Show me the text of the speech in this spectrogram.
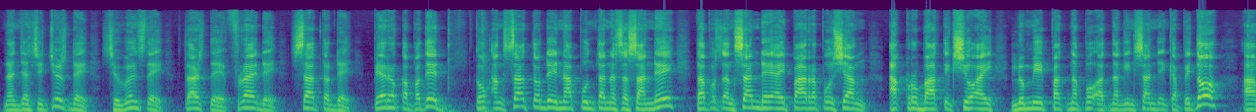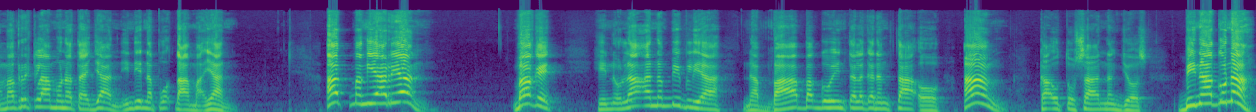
Nandyan si Tuesday, si Wednesday, Thursday, Friday, Saturday. Pero kapatid, kung ang Saturday napunta na sa Sunday, tapos ang Sunday ay para po siyang acrobatic show ay lumipat na po at naging Sunday kapito, ah, magreklamo na tayo dyan. Hindi na po tama yan. At mangyari yan. Bakit? Hinulaan ng Biblia na babaguhin talaga ng tao ang kautosan ng Diyos. Binago na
